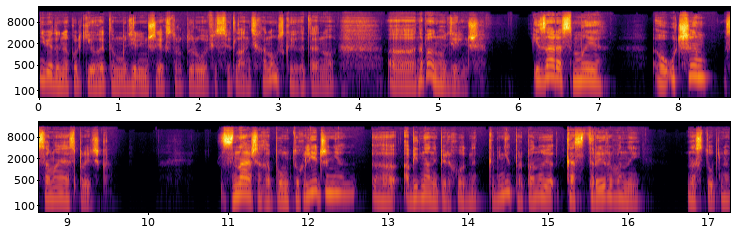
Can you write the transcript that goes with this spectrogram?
не ведаю наколькі ў гэтым удзельнічае як структуру офіс Светлана ціхановскай гэта ну напэўна удзельнічае і зараз мы у у чым самая спрэчка? З нашага пункту гледжання аб'яднаны пераходны кабінет прапануе кастрыраваны наступную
